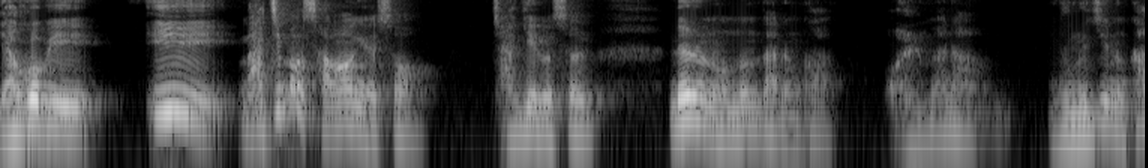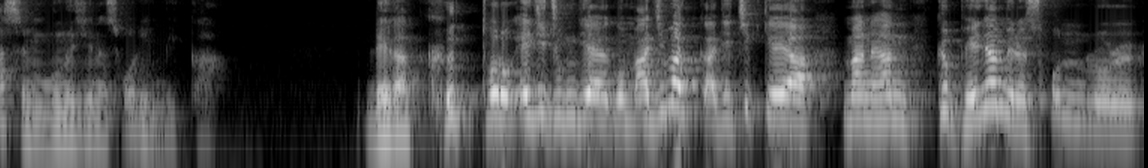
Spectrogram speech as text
야곱이 이 마지막 상황에서 자기의 것을 내려놓는다는 것 얼마나 무너지는 가슴 무너지는 소리입니까? 내가 그토록 애지중지하고 마지막까지 지켜야만 한 그 베냐민의 손을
